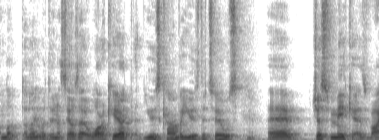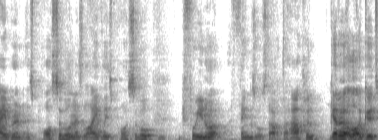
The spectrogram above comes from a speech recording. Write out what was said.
I'm not I don't think we're doing ourselves out of work here. I'd use Canva use the tools. Uh, just make it as vibrant as possible and as lively as possible Mm. before you know it things will start to happen give out a lot of good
